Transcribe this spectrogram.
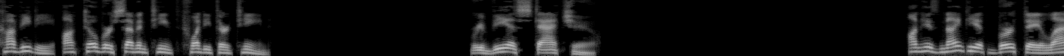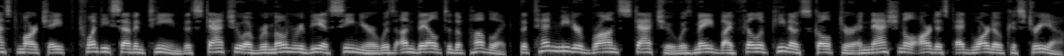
Cavite, October 17, 2013. Revilla Statue On his 90th birthday last March 8, 2017 the statue of Ramon Revilla Sr. was unveiled to the public. The 10-meter bronze statue was made by Filipino sculptor and national artist Eduardo Castrillo.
